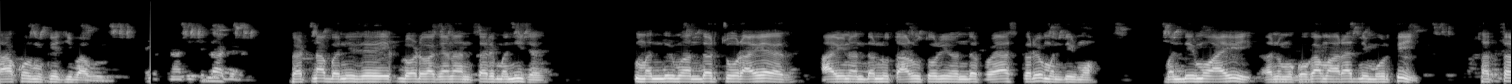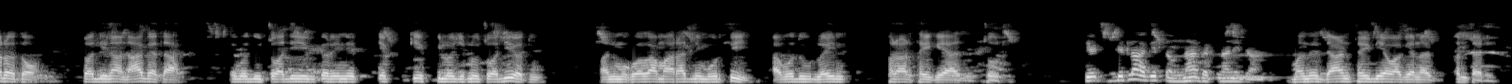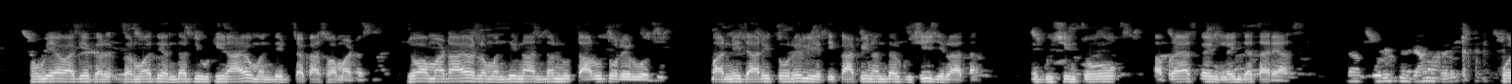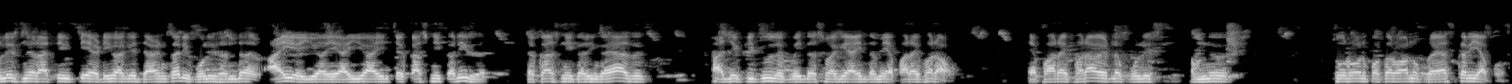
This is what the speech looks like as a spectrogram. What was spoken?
ઠાકોર મુકેશજી બાબુજી? ઘટના બની છે એક દોઢ વાગ્યાના અંતરે બની છે. મંદિરમાં અંદર ચોર આવ્યા આવીને અંદરનું તારું તોડીને અંદર પ્રયાસ કર્યો મંદિરમાં. મંદિરમાં આવી અને ગોગા મહારાજની મૂર્તિ સત્તર હતો. ચોદીના નાગ હતા. એ બધું ચોદી કરીને એક એક કિલો જેટલું ચોદી હતું. અને ગોગા મહારાજની મૂર્તિ આ બધું લઈને ફરાર થઈ ગયા છે ચોર. કેટલા વાગે તમને આ ઘટનાની જાણ મને જાણ થઈ બે વાગ્યાના અંતરે. હું બે વાગે ઘરમાંથી અંદરથી ઉઠીને આવ્યો મંદિર ચકાસવા માટે. જોવા માટે આવ્યો એટલે મંદિરના અંદરનું તારું તોરેલું હતું. બહારની જારી તોરેલી હતી કાપીને અંદર ઘૂસી ગયેલા હતા. એ ઘૂસીને ચોરો આ પ્રયાસ કરીને લઈને જતા રહ્યા. પોલીસને જાણ કરી? પોલીસને રાતે બે અઢી વાગે જાણ કરી. પોલીસ અંદર આવી અહીંયા આવીને ચકાસણી કરી છે. ચકાસણી કરીને ગયા છે. આજે કીધું છે ભાઈ દસ વાગે આવીને તમે એફઆરઆઈ ફરાવો. એફઆરઆઈ ફરાવો એટલે પોલીસ અમને ચોરોને પકડવાનો પ્રયાસ કરી આપો.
